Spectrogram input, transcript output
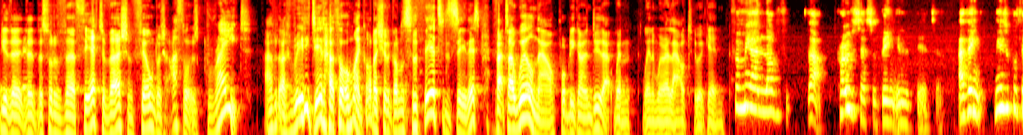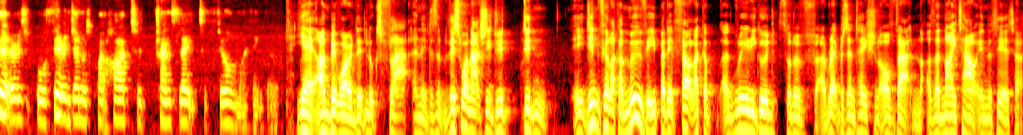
the, the the sort of uh, theatre version filmed, which I thought was great. I, I, really did. I thought, oh my god, I should have gone to the theatre to see this. In fact, I will now. Probably go and do that when when we're allowed to again. For me, I love that process of being in the theatre. I think musical theatre is, or theatre in general, is quite hard to translate to film. I think though. Yeah, I'm a bit worried. It looks flat, and it doesn't. This one actually did didn't it didn't feel like a movie, but it felt like a, a really good sort of uh, representation of that the night out in the theatre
